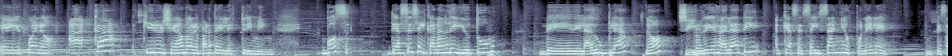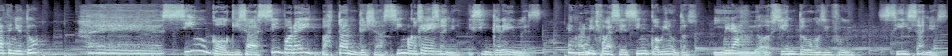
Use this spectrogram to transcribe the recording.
Eh, bueno, acá quiero ir llegando a la parte del streaming. Vos te haces el canal de YouTube de, la dupla, ¿no? Sí. Rodríguez Galati, ¿qué hace? ¿Seis años, ponele? ¿Empezaste en YouTube? Eh, cinco, quizás. Sí, por ahí. Bastante ya. Cinco o seis años. Es increíble. Para mí fue hace cinco minutos. Y lo siento como si fue seis años.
